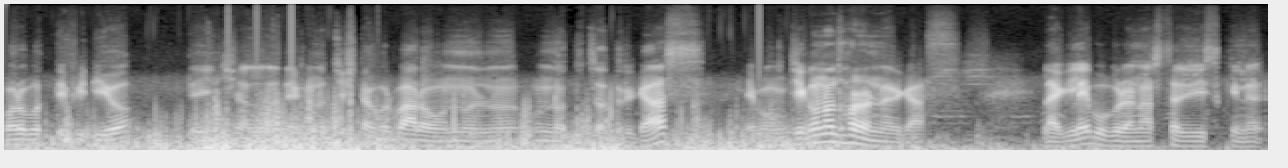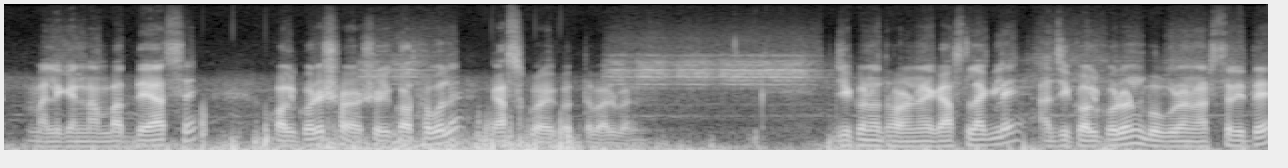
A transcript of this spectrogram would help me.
পরবর্তী ভিডিও ইনশাল্লাহ দেখানোর চেষ্টা করব আরও অন্য অন্য উন্নত জাতের গাছ এবং যে কোনো ধরনের গাছ। লাগলে বগুড়া নার্সারির স্ক্রিনের মালিকের নাম্বার দেওয়া আছে। কল করে সরাসরি কথা বলে গাছ ক্রয় করতে পারবেন। যে কোনো ধরনের গাছ লাগলে আজই কল করুন বগুড়া নার্সারিতে।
